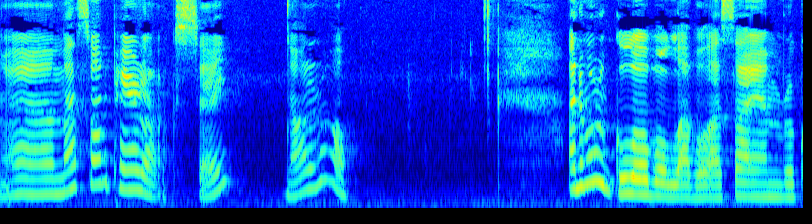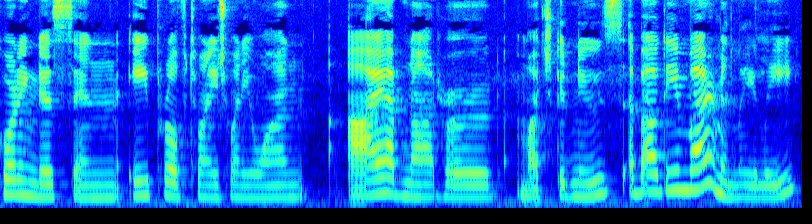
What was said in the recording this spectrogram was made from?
Um, that's not a paradox, eh? Not at all. On a more global level, as I am recording this in April of 2021, I have not heard much good news about the environment lately.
